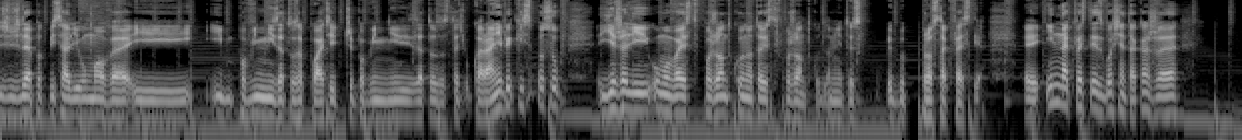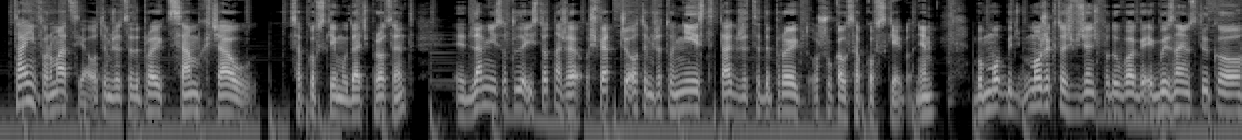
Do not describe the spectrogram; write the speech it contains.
źle podpisali umowę i, i powinni za to zapłacić, czy powinni za to zostać ukarani w jakiś sposób. Jeżeli umowa jest w porządku, no to jest w porządku. Dla mnie to jest jakby prosta kwestia. Y, inna kwestia jest właśnie taka, że ta informacja o tym, że CD Projekt sam chciał Sapkowskiemu dać procent, y, dla mnie jest o tyle istotna, że świadczy o tym, że to nie jest tak, że CD Projekt oszukał Sapkowskiego, nie? Bo mo być, może ktoś wziąć pod uwagę, jakby znając tylko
